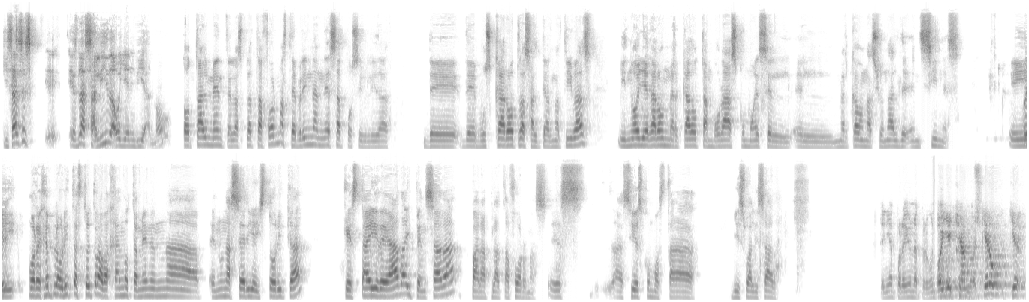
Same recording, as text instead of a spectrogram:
Quizás es, es la salida hoy en día, ¿no? Totalmente. Las plataformas te brindan esa posibilidad de, de buscar otras alternativas y no llegar a un mercado tan voraz como es el, el mercado nacional de, en cines. Y, Oye. por ejemplo, ahorita estoy trabajando también en una, en una serie histórica que está ideada y pensada para plataformas. Es, así es como está visualizada. Tenía por ahí una pregunta. Oye, Champ, quiero, quiero,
